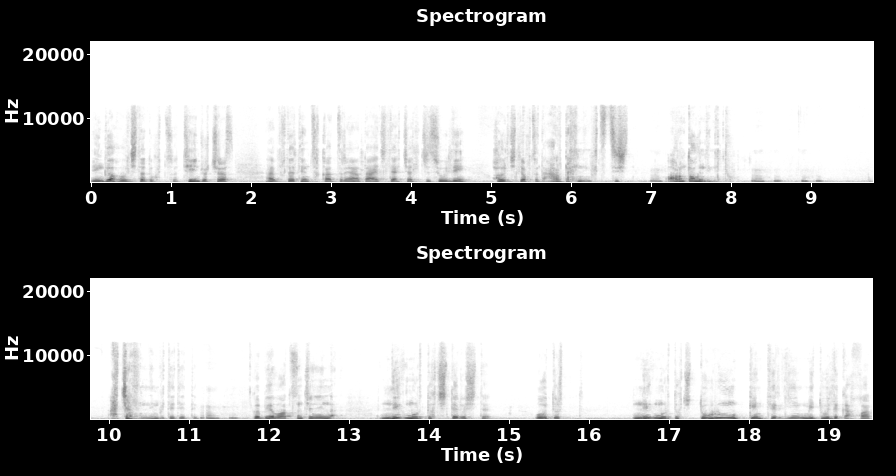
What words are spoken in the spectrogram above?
Ингээ хуульчтад өгцсөн. Тийм ч учраас авилгатай тэмцэх газрын одоо ажлын ачаалт чинь сүүлийн 2 жилийн хугацаанд 10 дахин нэмэгдсэн шүү дээ. Оронтойг нэмэгдэв. Ачаал нэмэгдээд байдаг. Гэхдээ би бодсон чинь энэ нэг мөрдөгч дээр биш үү? Өдөрт нэг мөрдөгч дөрвөн гэмт хэргийн мэдүүлэг авахар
